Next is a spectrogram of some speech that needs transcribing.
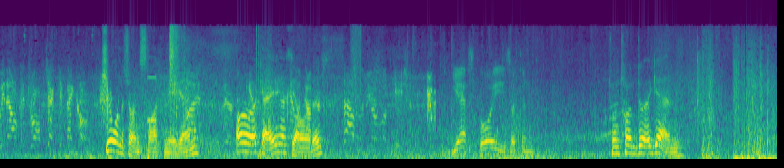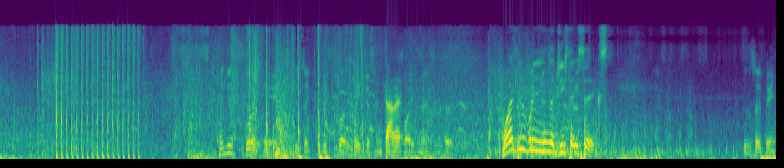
We now control objective Echo. Do you want to try and snipe me again? Oh, okay. I see how it is. South of your location. Yes, boys, I can. Do you want to try and do it again? Can you just float here? Just like just float here, just in Damn it. five minutes. Why is everybody using the G36? Is it big?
